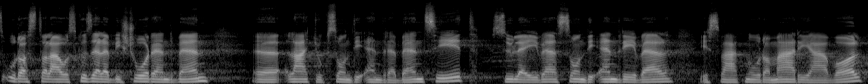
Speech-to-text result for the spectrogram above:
az urasztalához közelebbi sorrendben látjuk Szondi Endre Bencét, szüleivel, Szondi Endrével és Szvák Nóra Máriával.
